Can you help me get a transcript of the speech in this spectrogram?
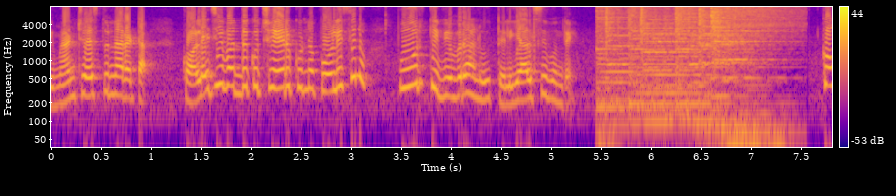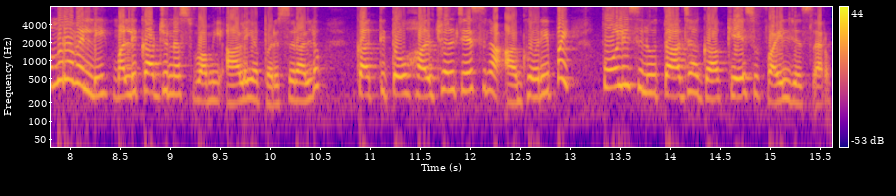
డిమాండ్ చేస్తున్నారట. కాలేజీ వద్దకు చేరుకున్న పోలీసులు పూర్తి వివరాలు తెలియాల్సి ఉంది. కొమురవెల్లి మల్లికార్జున స్వామి ఆలయ పరిసరాల్లో కత్తితో హల్చల్ చేసిన అఘోరీపై పోలీసులు తాజాగా కేసు ఫైల్ చేశారు.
